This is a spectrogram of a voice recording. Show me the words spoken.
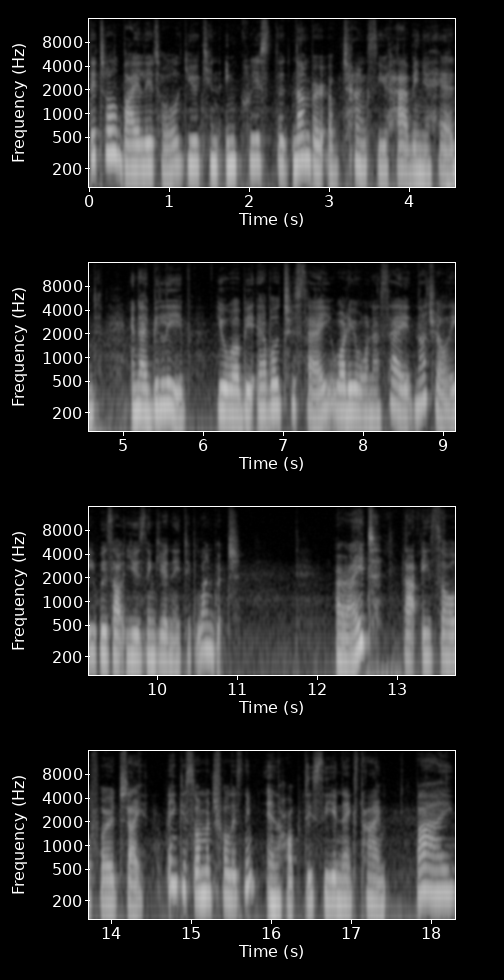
Little by little, you can increase the number of chunks you have in your head, and I believe you will be able to say what you want to say naturally without using your native language. Alright, that is all for today. Thank you so much for listening and hope to see you next time. Bye!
